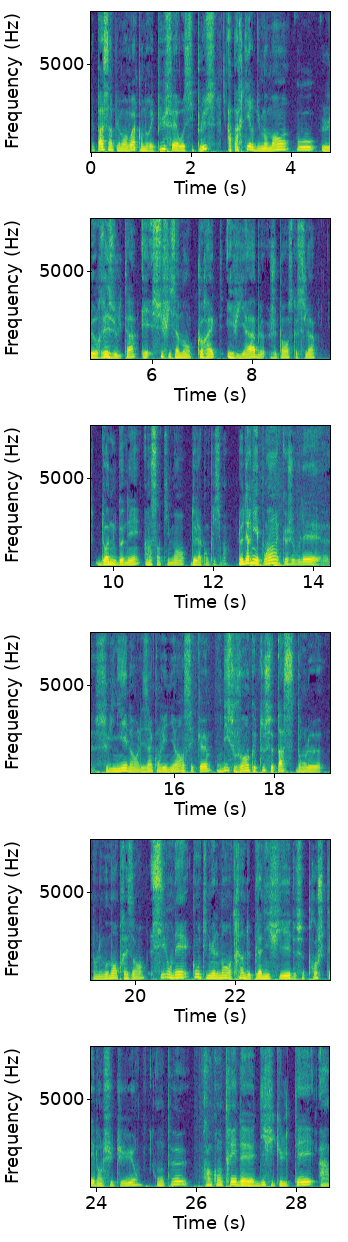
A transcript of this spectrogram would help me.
ne pas simplement voir qu'on aurait pu faire aussi plus à partir du moment où le résultat est suffisamment correct et viable. Je pense que cela doit nous donner un sentiment de l'accomplissement. Le dernier point que je voulais euh, souligner dans les inconvénients, c'est que on dit souvent que tout se passe dans le, dans le moment présent. Si l'on est continuellement en train de planifier, de se projeter dans le futur, on peut rencontrer des difficultés à,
